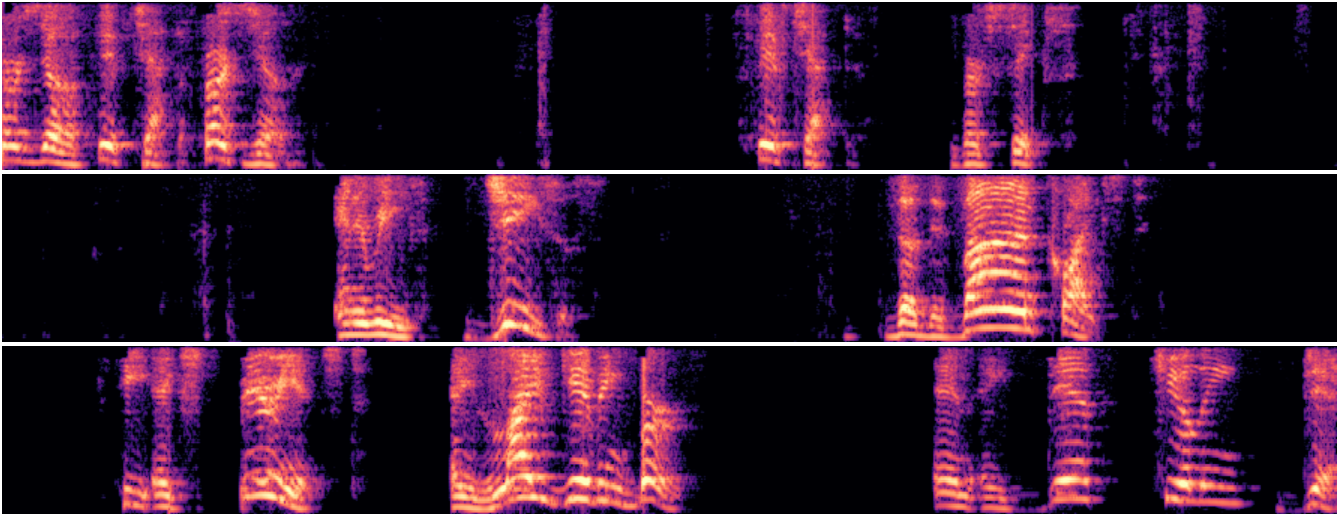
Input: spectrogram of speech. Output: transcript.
First John, fifth chapter. First John, fifth chapter, verse six. And it reads, Jesus, the divine Christ, he experienced a life-giving birth and a death-killing death.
